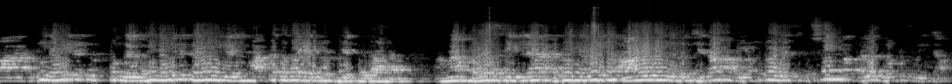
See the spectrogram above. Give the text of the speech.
ஆஹ் அதிநவீன நுட்பங்கள் அதிநவீன கருவிகள் ஆக்கத்தை தான் ஏற்படுத்தியிருக்கிறாங்க ஆனா பலஸ்தீன்ல அதிநவீன ஆயுதங்கள் வச்சுதான் அவன் எண்பது லட்சம் முஸ்லீம் மக்களை கொண்டு குவிச்சான்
